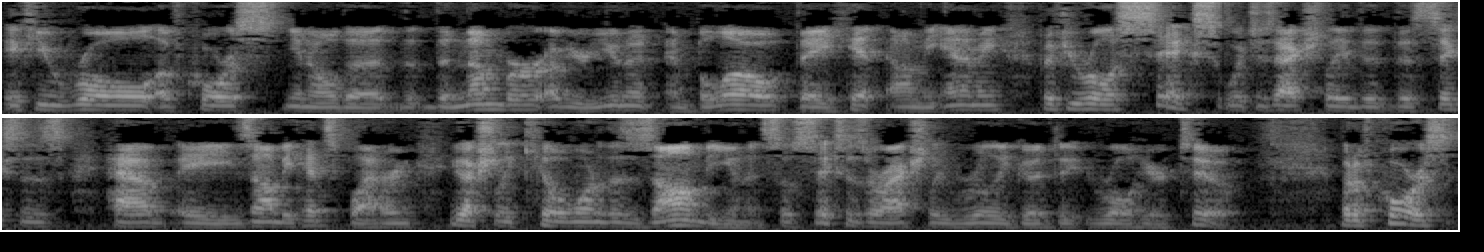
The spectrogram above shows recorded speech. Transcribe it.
If you roll, of course, you know the, the, the, number of your unit and below, they hit on the enemy. But if you roll a six, which is actually the, the sixes have a zombie head splattering, you actually kill one of the zombie units. So sixes are actually really good to roll here too. But of course,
